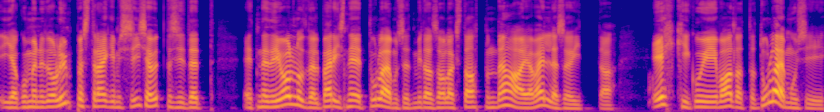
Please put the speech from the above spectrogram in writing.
ja kui me nüüd olümpiast räägime, siis sa ise ütlesid, et, et need ei olnud veel päris need tulemused, mida sa oleks tahtnud näha ja välja sõita. ehkki kui vaadata tulemusi,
